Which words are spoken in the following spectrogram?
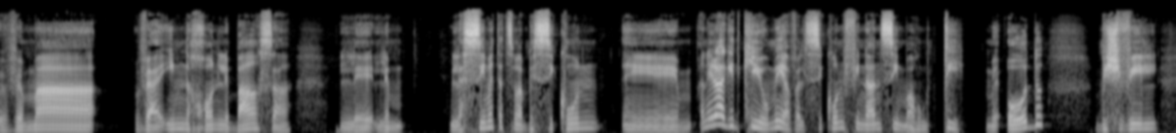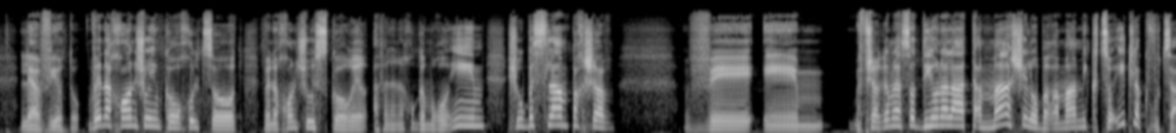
ומה, והאם נכון לברסה ל, ל, לשים את עצמה בסיכון אני לא אגיד קיומי, אבל סיכון פיננסי מהותי מאוד בשביל להביא אותו. ונכון שהוא ימכור חולצות, ונכון שהוא סקורר, אבל אנחנו גם רואים שהוא בסלאמפ עכשיו. ואפשר גם לעשות דיון על ההתאמה שלו ברמה המקצועית לקבוצה.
